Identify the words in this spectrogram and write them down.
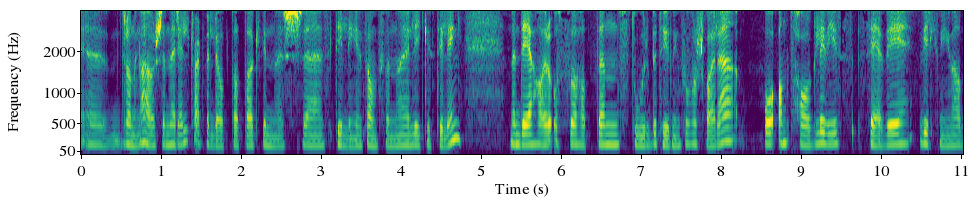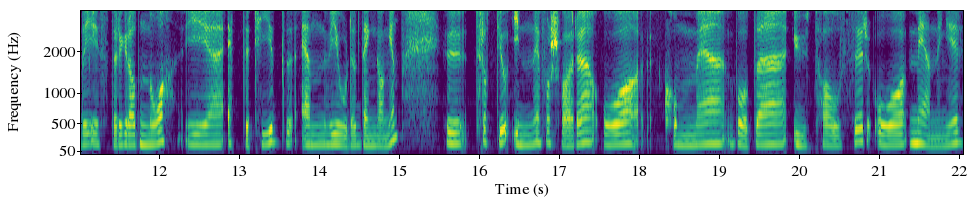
Dronninga har jo generelt vært veldig opptatt av kvinners stilling i samfunnet, likestilling. Men det har også hatt en stor betydning for Forsvaret. Og antageligvis ser vi virkningen av det i større grad nå, i ettertid, enn vi gjorde den gangen. Hun trådte jo inn i Forsvaret og kom med både uttalelser og meninger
